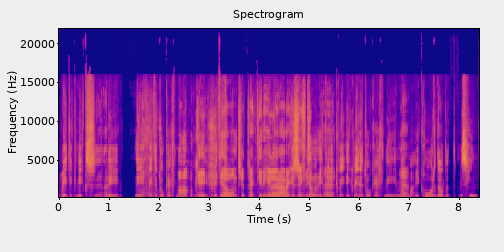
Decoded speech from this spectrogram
weet ik niks. Allee, ik, nee, ik weet het ook echt niet. Ah, oké. Ja, want je trekt hier hele rare gezichten. Ja, maar ik, eh. ik, weet, ik weet het ook echt niet. Maar, Ja. maar ik hoor dat het misschien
